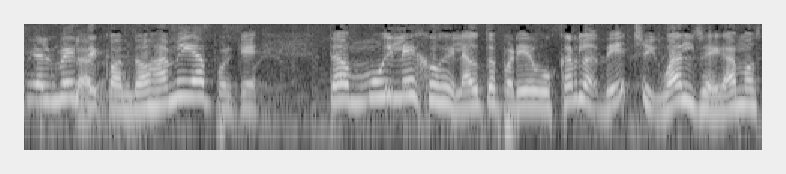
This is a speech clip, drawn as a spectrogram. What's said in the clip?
Realmente Claro. con dos amigas porque estaba muy lejos el auto para ir a buscarlo. De hecho, igual llegamos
